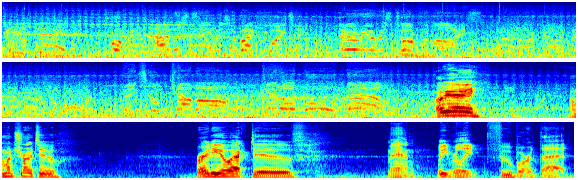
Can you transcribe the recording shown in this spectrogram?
He's dead! Prophet, Anna's team is evacuating. Area is compromised. Mitchell, come on! Get on board now! Okay. I'm gonna try to. Radioactive. Man, we really foobarred that.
